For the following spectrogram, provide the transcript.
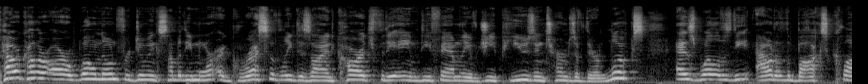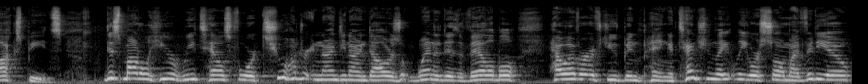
PowerColor are well known for doing some of the more aggressively designed cards for the AMD family of GPUs in terms of their looks, as well as the out-of-the-box clock speeds. This model here retails for $299 when it is available. However, if you've been paying attention lately or saw my video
